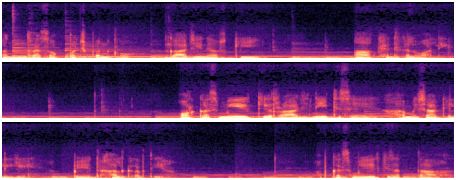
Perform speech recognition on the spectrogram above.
1555 को गाजी ने उसकी आँखें निकलवा ली। और कश्मीर की राजनीति से हमेशा के लिए बेदखल कर दिया। अब कश्मीर की सत्ता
